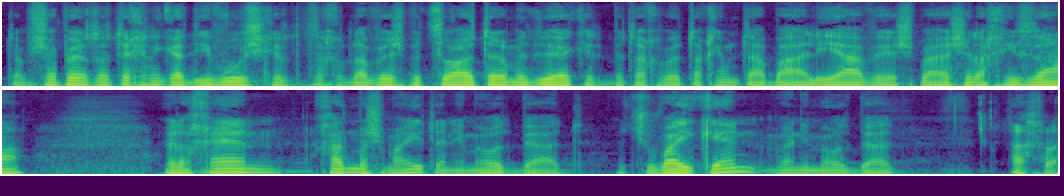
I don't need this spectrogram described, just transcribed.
אתה משפר את הטכניקה דיווש, כי אתה צריך לדווש בצורה יותר מדויקת, בטח ובטח אם אתה בעלייה ויש בעיה של אחיזה, ולכן, חד משמעית, אני מאוד בעד. התשובה היא כן, ואני מאוד בעד. אחלה.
